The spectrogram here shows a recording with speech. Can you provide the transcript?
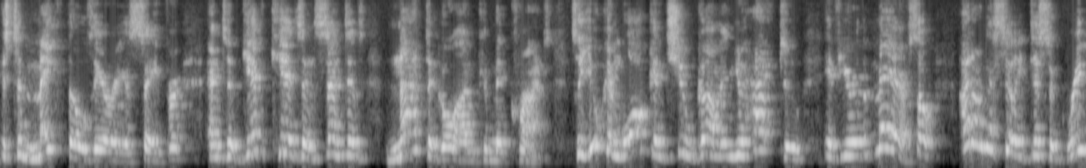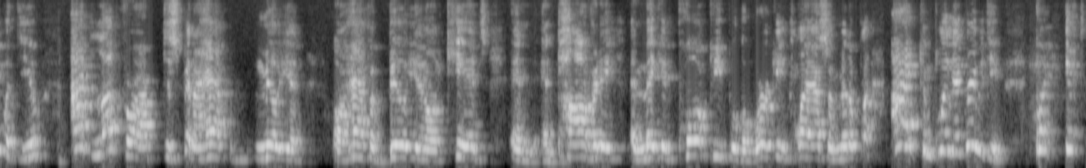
is to make those areas safer and to give kids incentives not to go out and commit crimes. So you can walk and chew gum, and you have to if you're the mayor. So I don't necessarily disagree with you. I'd love for our to spend a half million or half a billion on kids and, and poverty and making poor people the working class or middle class. I completely agree with you. But it,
